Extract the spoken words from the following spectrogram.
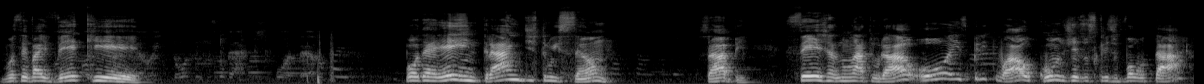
você vai ver que poderei entrar em destruição, sabe? Seja no natural ou espiritual, quando Jesus Cristo voltar.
